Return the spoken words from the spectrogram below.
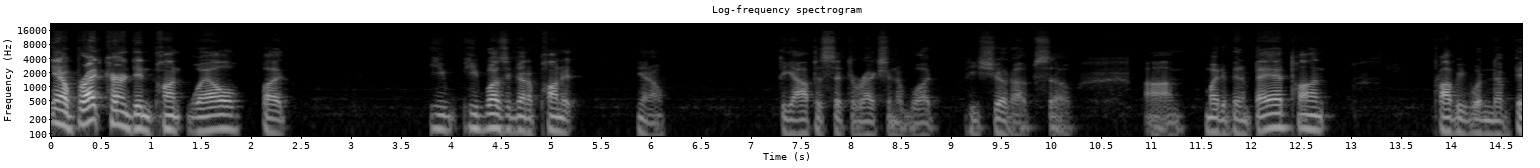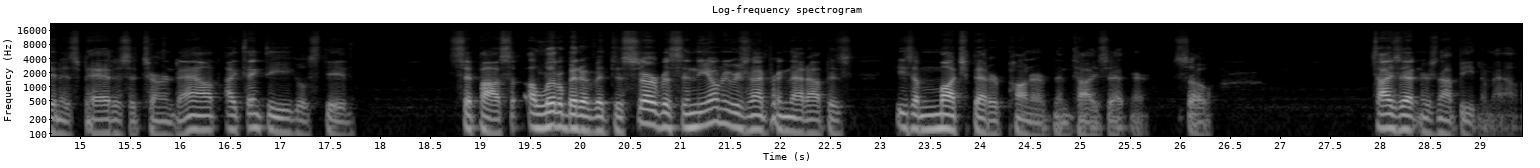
you know, Brett Kern didn't punt well, but he he wasn't going to punt it, you know, the opposite direction of what he should have. So, um, might have been a bad punt. Probably wouldn't have been as bad as it turned out. I think the Eagles did Siposs a little bit of a disservice. And the only reason I bring that up is he's a much better punter than Ty Zentner. So Ty Zentner's not beating him out.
